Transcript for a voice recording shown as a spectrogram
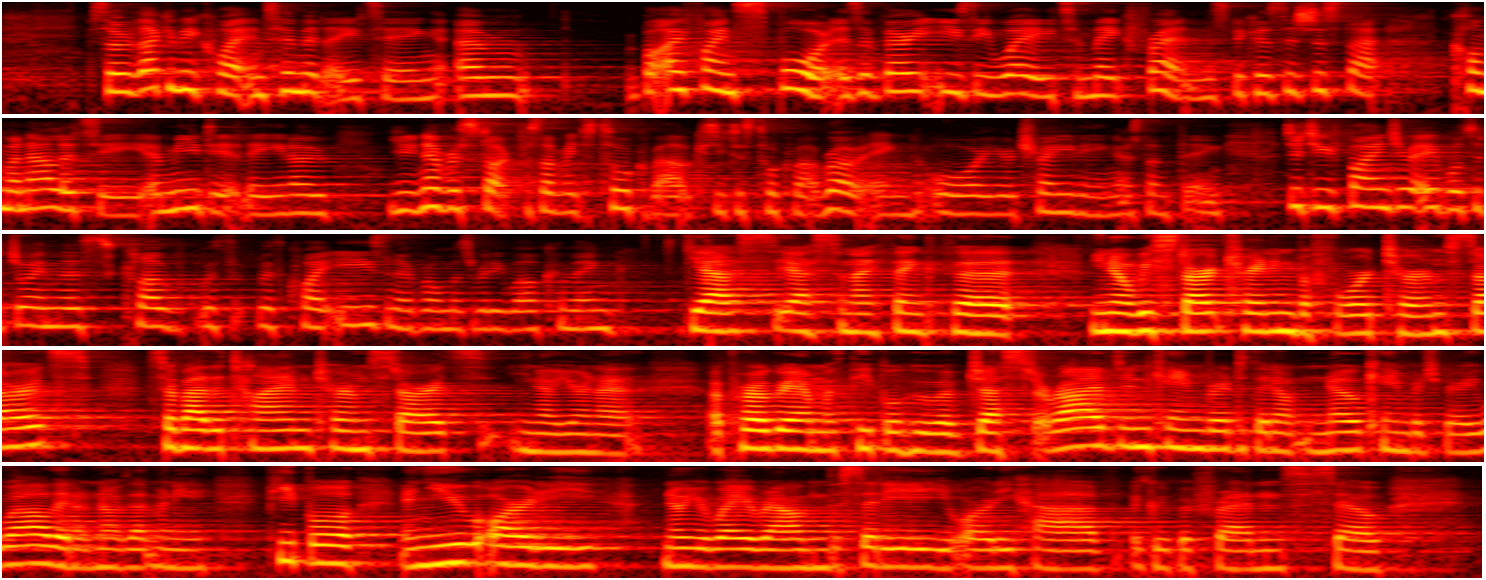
So that can be quite intimidating. Um, but I find sport is a very easy way to make friends because there's just that commonality immediately. You know, you're never stuck for something to talk about because you just talk about rowing or your training or something. Did you find you were able to join this club with, with quite ease and everyone was really welcoming? Yes, yes, and I think that you know we start training before term starts. So by the time term starts, you know you're in a, a program with people who have just arrived in Cambridge. They don't know Cambridge very well. They don't know that many people, and you already know your way around the city. You already have a group of friends. So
